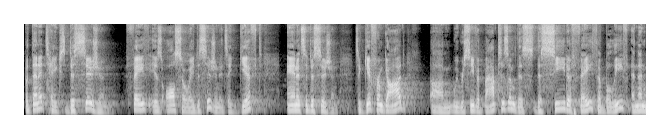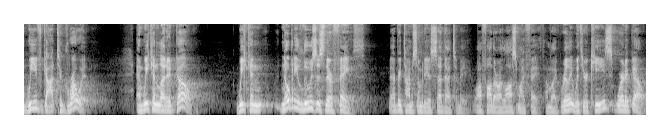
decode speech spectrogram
but then it takes decision. Faith is also a decision, it's a gift and it's a decision. It's a gift from God. Um, we receive at baptism this, this seed of faith, of belief, and then we've got to grow it. and we can let it go. We can, nobody loses their faith. Every time somebody has said that to me, well, Father, I lost my faith. I'm like, really? With your keys? Where'd it go?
